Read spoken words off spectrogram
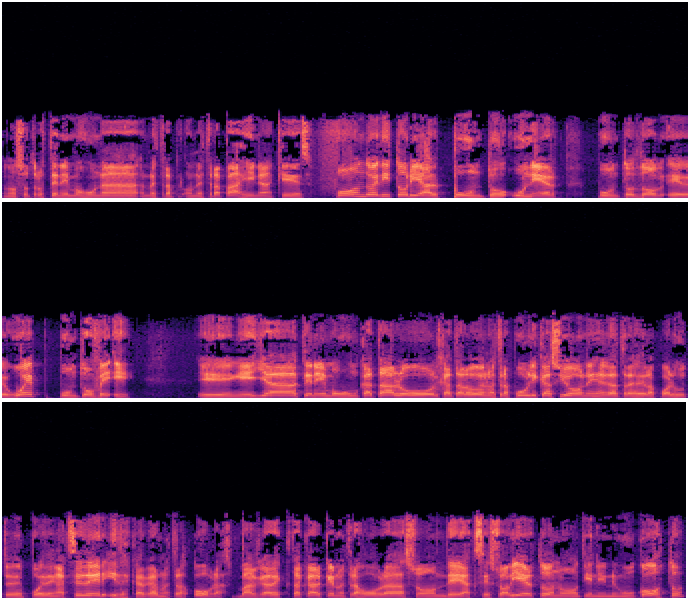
Nosotros tenemos una, nuestra, nuestra página que es fondoeditorial.uner.web.ve. En ella tenemos un catálogo, el catálogo de nuestras publicaciones, a través de las cuales ustedes pueden acceder y descargar nuestras obras. Valga destacar que nuestras obras son de acceso abierto, no tienen ningún costo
